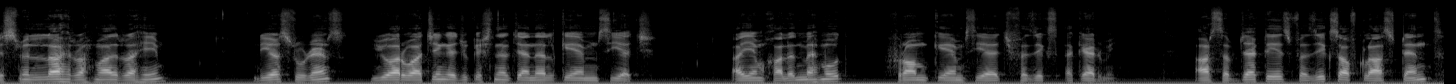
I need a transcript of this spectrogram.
Bismillahirrahmanirrahim. Dear students, you are watching educational channel KMCH. I am Khalid Mahmood from KMCH Physics Academy. Our subject is Physics of class 10th.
